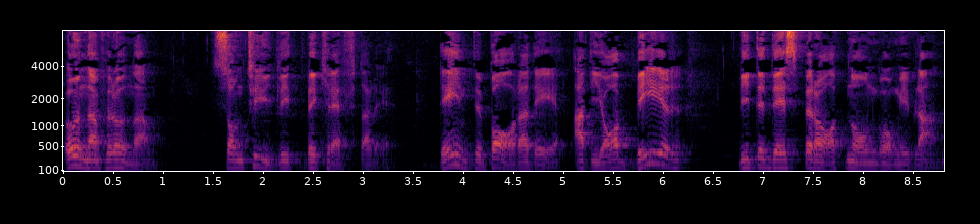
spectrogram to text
undan för undan, som tydligt bekräftar det. Det är inte bara det att jag ber lite desperat någon gång ibland,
